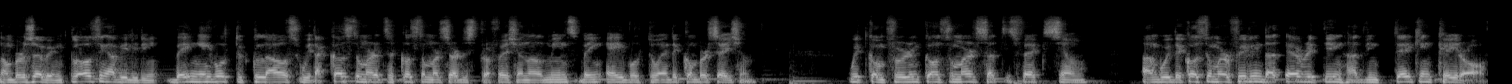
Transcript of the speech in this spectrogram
Number seven, closing ability. Being able to close with a customer as a customer service professional means being able to end the conversation with confirmed customer satisfaction and with the customer feeling that everything had been taken care of.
